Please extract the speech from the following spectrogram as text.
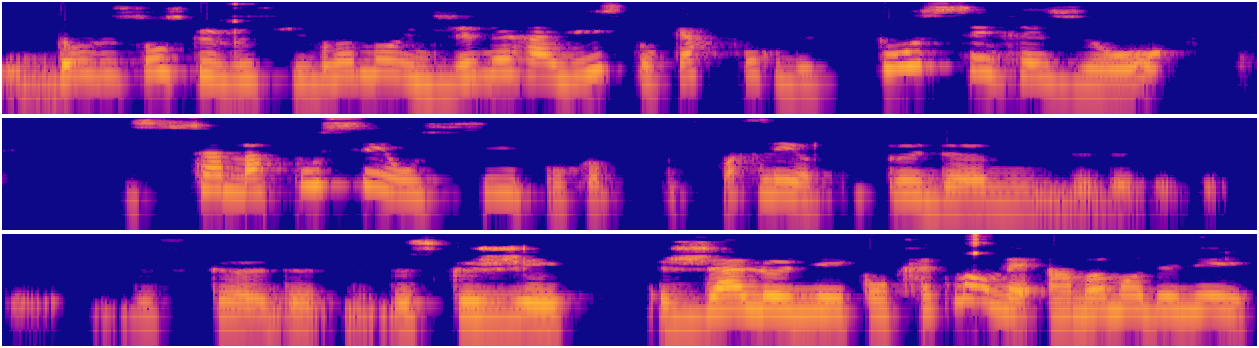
dans le sens que je suis vraiment une généraliste au carrefour de tous ces réseaux, ça m'a poussé aussi pour, parler un petit peu de, de, de, ce que de ce que j'ai jalonné concrètement, mais à un moment donné,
